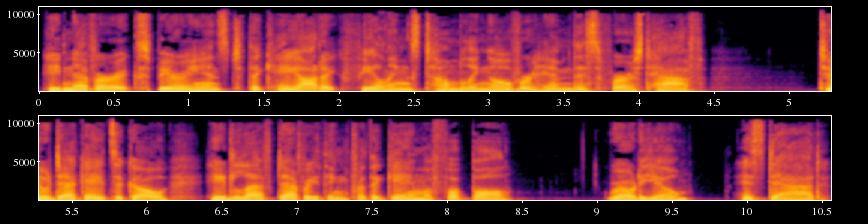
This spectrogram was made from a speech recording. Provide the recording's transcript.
he'd never experienced the chaotic feelings tumbling over him this first half. Two decades ago, he'd left everything for the game of football rodeo, his dad,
